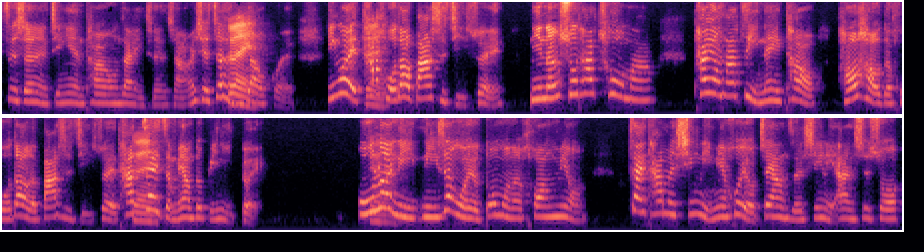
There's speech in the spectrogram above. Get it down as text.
自身的经验套用在你身上，而且这很吊诡，因为他活到八十几岁，你能说他错吗？他用他自己那一套，好好的活到了八十几岁，他再怎么样都比你对。无论你你认为有多么的荒谬，在他们心里面会有这样子的心理暗示说。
